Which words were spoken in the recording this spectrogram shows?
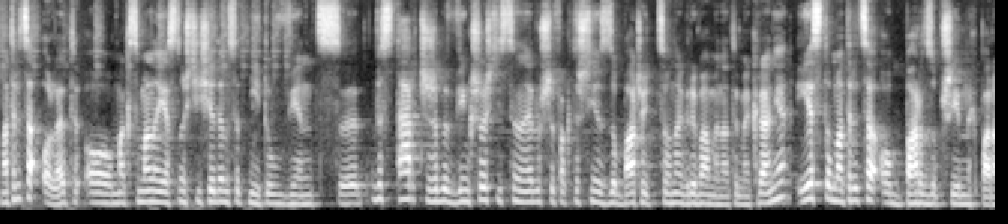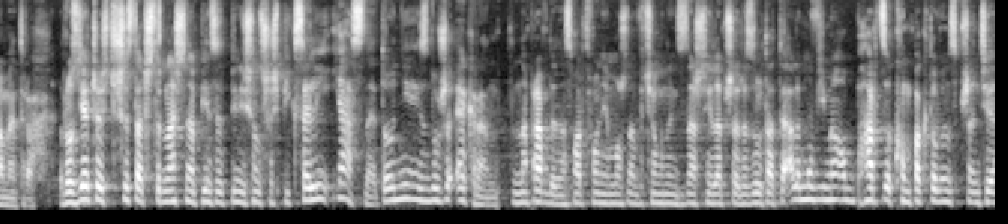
matryca OLED o maksymalnej jasności 700 nitów, więc y, wystarczy, żeby w większości scenariuszy faktycznie zobaczyć, co nagrywamy na tym ekranie. Jest to matryca o bardzo przyjemnych parametrach. Rozdzielczość 314 na 556 pikseli, jasne, to nie jest duży ekran. Naprawdę na smartfonie można wyciągnąć znacznie lepsze rezultaty, ale mówimy o bardzo kompaktowym sprzęcie.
